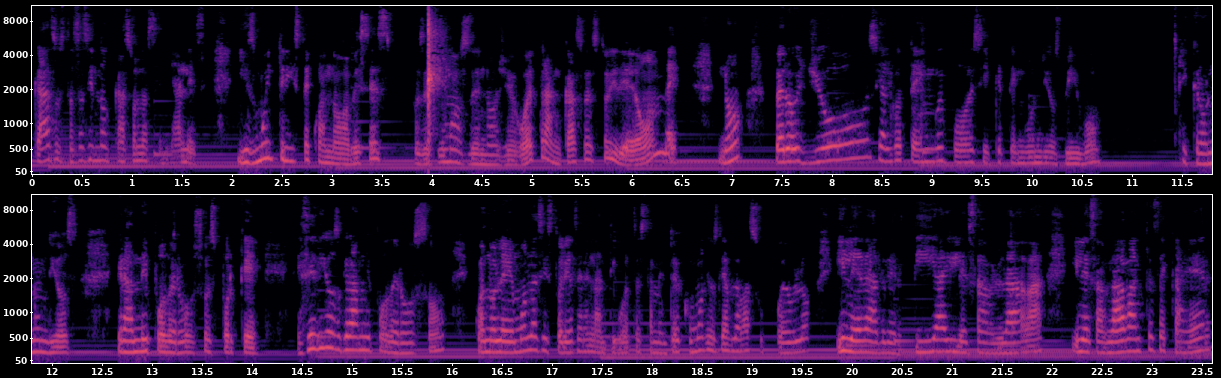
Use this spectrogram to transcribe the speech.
caso, estás haciendo caso a las señales. Y es muy triste cuando a veces, pues decimos, de nos llegó de trancazo esto y de dónde, ¿no? Pero yo si algo tengo y puedo decir que tengo un Dios vivo, y creo en un Dios grande y poderoso es porque ese Dios grande y poderoso, cuando leemos las historias en el Antiguo Testamento de cómo Dios le hablaba a su pueblo y le advertía y les hablaba y les hablaba antes de caer,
